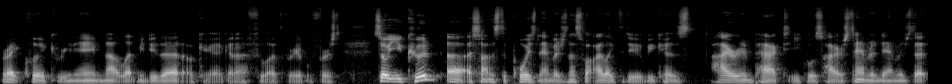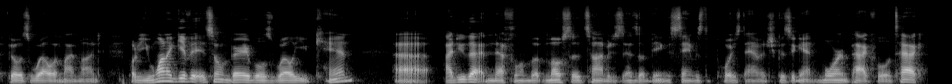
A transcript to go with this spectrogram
right click, rename, not let me do that. Okay, I gotta fill out the variable first. So you could uh, assign this to poise damage, and that's what I like to do because higher impact equals higher stamina damage. That goes well in my mind. But if you want to give it its own variable as well, you can. Uh, I do that in Nephilim, but most of the time it just ends up being the same as the poise damage because again, more impactful attack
